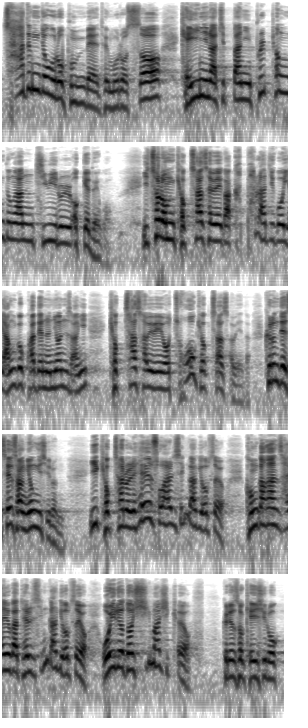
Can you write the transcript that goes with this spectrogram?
차등적으로 분배됨으로써 개인이나 집단이 불평등한 지위를 얻게 되고 이처럼 격차 사회가 가팔라지고 양극화되는 현상이 격차 사회요 초격차 사회다. 그런데 세상 현실은 이 격차를 해소할 생각이 없어요. 건강한 사회가 될 생각이 없어요. 오히려 더 심화시켜요. 그래서 계시록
